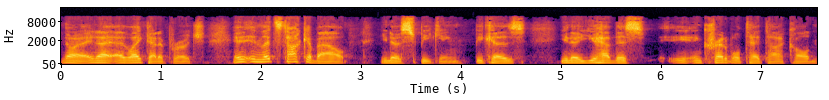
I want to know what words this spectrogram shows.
No, and I, I like that approach. And, and, let's talk about, you know, speaking because, you know, you have this incredible TED talk called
